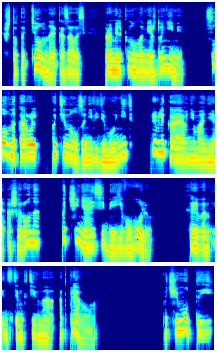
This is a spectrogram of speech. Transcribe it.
Что-то темное, казалось, промелькнуло между ними, словно король потянул за невидимую нить, привлекая внимание Ашерона, подчиняя себе его волю. Хейвен инстинктивно отпрянула. «Почему ты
